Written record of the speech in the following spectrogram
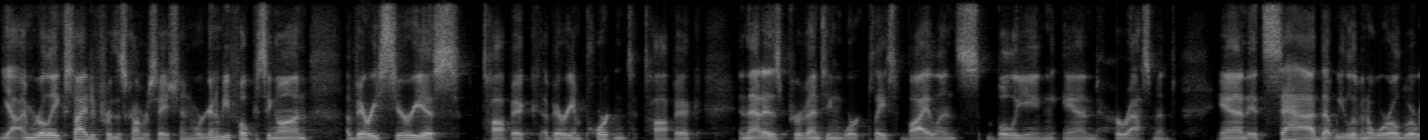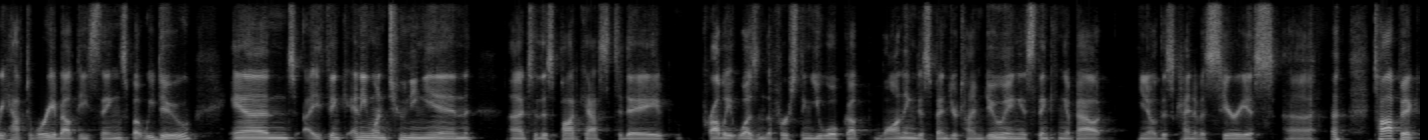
Yeah, I'm really excited for this conversation. We're going to be focusing on a very serious topic, a very important topic, and that is preventing workplace violence, bullying, and harassment. And it's sad that we live in a world where we have to worry about these things, but we do. And I think anyone tuning in uh, to this podcast today probably it wasn't the first thing you woke up wanting to spend your time doing is thinking about you know this kind of a serious uh, topic.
